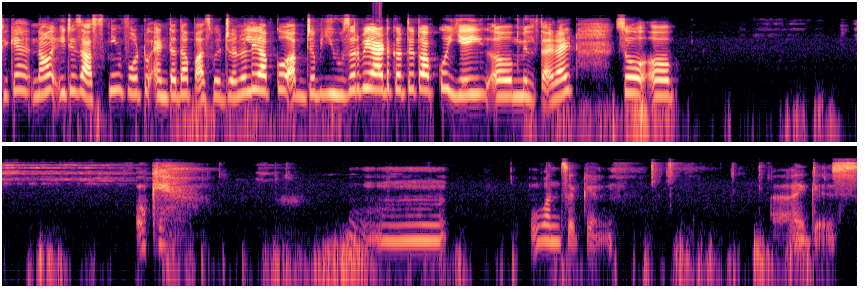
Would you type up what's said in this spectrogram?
ठीक है? Now it is asking for to enter the password generally आपको अब जब यूज़र भी ऐड करते हैं तो आपको यही uh, मिलता है right so okay. Mm, one second. I guess.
